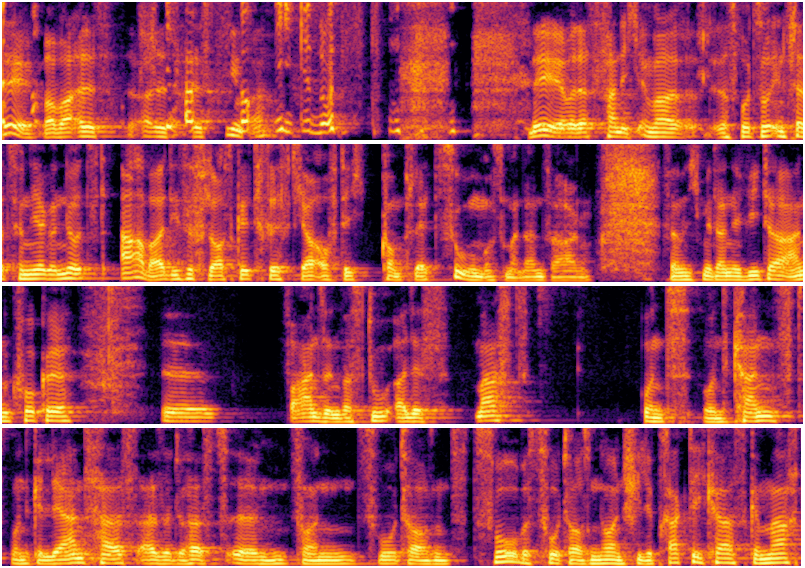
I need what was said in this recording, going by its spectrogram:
nee, aber alles, alles. Ich habe es noch nie genutzt. nee, aber das fand ich immer, das wurde so inflationär genutzt. Aber diese Floskel trifft ja auf dich komplett zu, muss man dann sagen. Wenn ich mir deine Vita angucke, äh, Wahnsinn, was du alles machst und, und kannst und gelernt hast. Also du hast ähm, von 2002 bis 2009 viele Praktikas gemacht,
